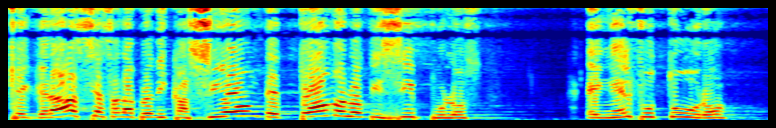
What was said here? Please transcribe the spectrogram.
Que gracias a la predicación de todos los discípulos en el futuro,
